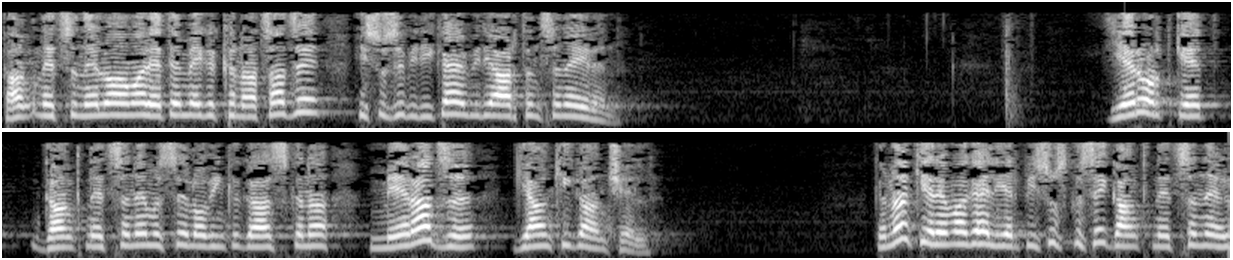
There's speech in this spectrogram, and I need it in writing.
Կանգնեցնելու համար եթե մեկը քնացած է, Հիսուսը պիտի կայ պիտի արտնցնե իրեն։ Երորդ կետ գանկնեցնեմ ասելով ինքը գասկնա մերածը ցանկի կանչել։ Գնանք Երևանայել, երբ Հիսուս կսե գանկնեցնել,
